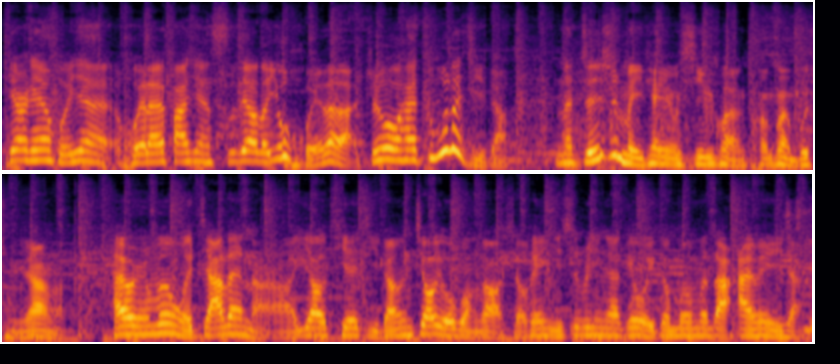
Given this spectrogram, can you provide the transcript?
第二天回现回来发现撕掉的又回来了，之后还多了几张，那真是每天有新款，款款不重样啊！还有人问我家在哪儿啊，要贴几张交友广告，小黑你是不是应该给我一个么么哒安慰一下？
